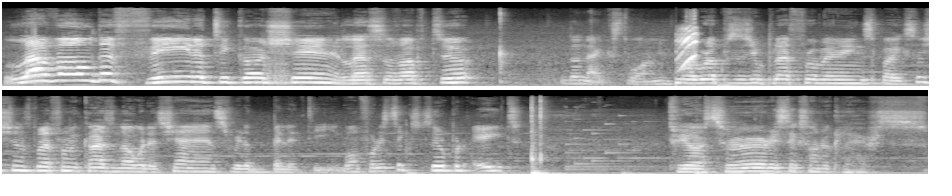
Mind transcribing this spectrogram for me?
Level defeated Tikoshi. Let's move up to the next one. Mobile precision platforming, spike sessions, platforming cards now with a chance, readability. 146, 0.8. 3 hours 3600 clears.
